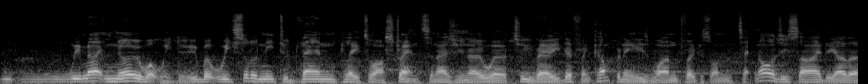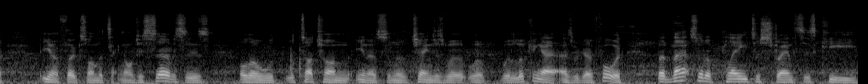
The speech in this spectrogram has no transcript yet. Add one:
we might know what we do, but we sort of need to then play to our strengths. And as you know, we're two very different companies, one focused on the technology side, the other you know, focused on the technology services, although we'll, we'll touch on you know, some of the changes we're, we're, we're, looking at as we go forward. But that sort of playing to strengths is key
